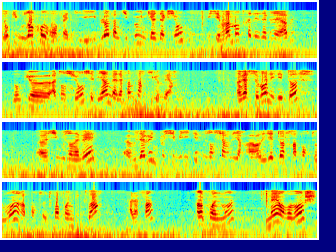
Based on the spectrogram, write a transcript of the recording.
Donc il vous encombre en fait, il, bloque un petit peu une case d'action et c'est vraiment très désagréable. Donc euh, attention, c'est bien, mais à la fin de partie le verre. Inversement, les étoffes, euh, si vous en avez, vous avez une possibilité de vous en servir. Alors les étoffes rapportent moins, rapportent 3 points de victoire à la fin, un point de moins, mais en revanche,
